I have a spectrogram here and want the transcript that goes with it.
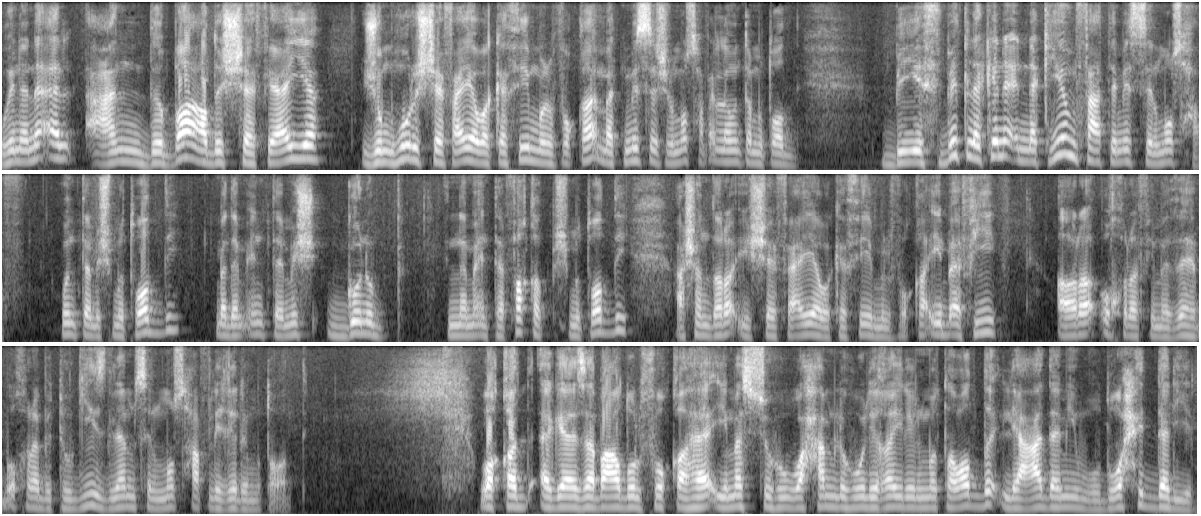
وهنا نقل عند بعض الشافعية جمهور الشافعية وكثير من الفقهاء ما تمسش المصحف إلا وأنت متوضي. بيثبت لك هنا إنك ينفع تمس المصحف وأنت مش متوضي ما دام أنت مش جنب إنما أنت فقط مش متوضي. عشان ده رأي الشافعية وكثير من الفقهاء. يبقى في آراء أخرى في مذاهب أخرى بتجيز لمس المصحف لغير المتوضي. وقد أجاز بعض الفقهاء مسه وحمله لغير المتوضئ لعدم وضوح الدليل.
